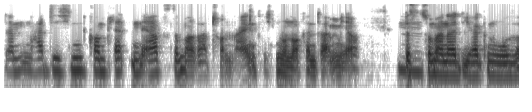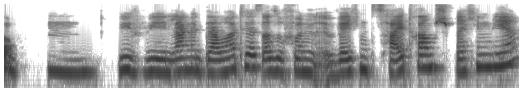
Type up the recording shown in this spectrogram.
Dann hatte ich einen kompletten Ärztemarathon eigentlich nur noch hinter mir, bis Mhm. zu meiner Diagnose. Mhm. Wie, wie lange dauerte es? Also von welchem Zeitraum sprechen wir?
